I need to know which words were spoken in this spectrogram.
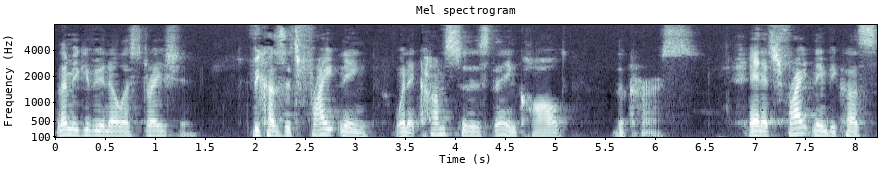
Let me give you an illustration because it's frightening when it comes to this thing called the curse. And it's frightening because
